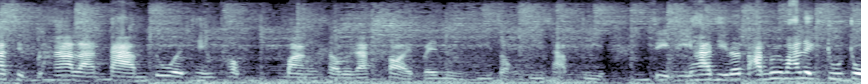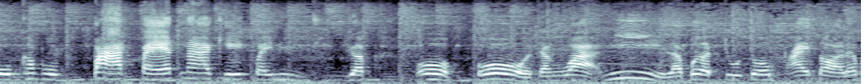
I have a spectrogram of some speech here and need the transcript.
55 ล้านตามด้วยเทงท็อป มังสวิรัสต่อยไป1ที2ที3ที4ที5ทีแล้วตามด้วยมาเหล็กจูโจมครับผมปาดแปดหน้าเค้กไป1ทีครับโอ้โหจังหวะนี่ระเบิดจูโจมไปต่อแล้ว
